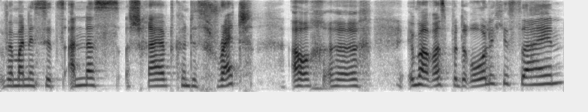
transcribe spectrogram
wenn man es jetzt anders schreibt, könnte Threat auch äh, immer was Bedrohliches sein.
